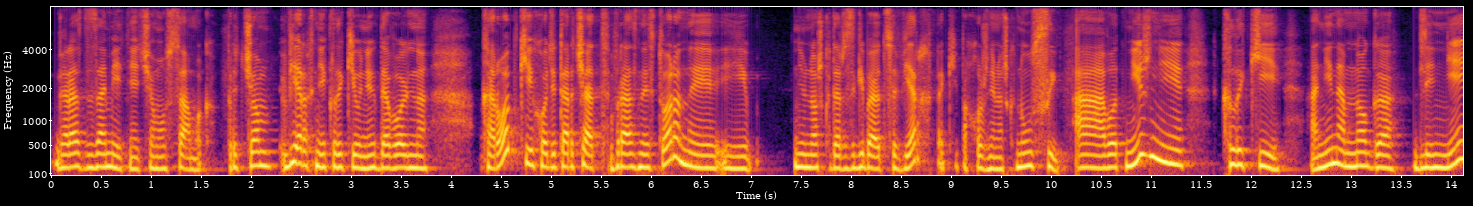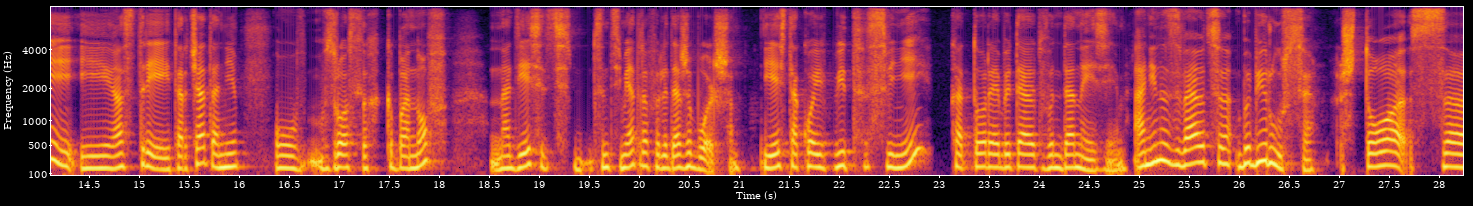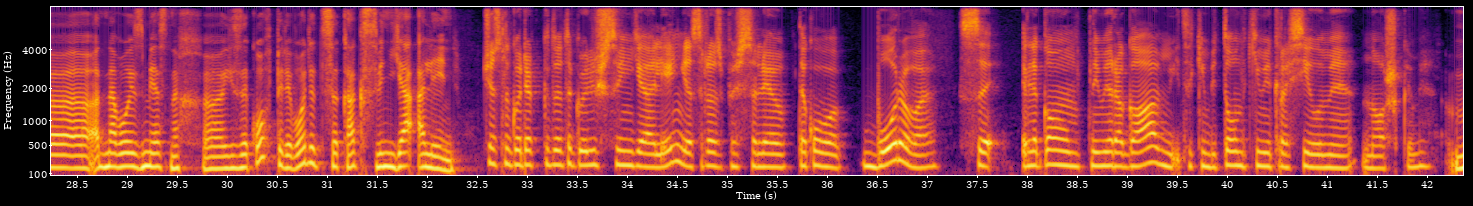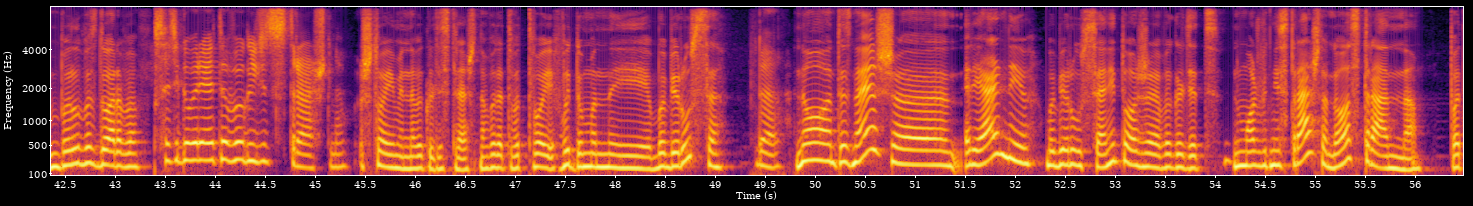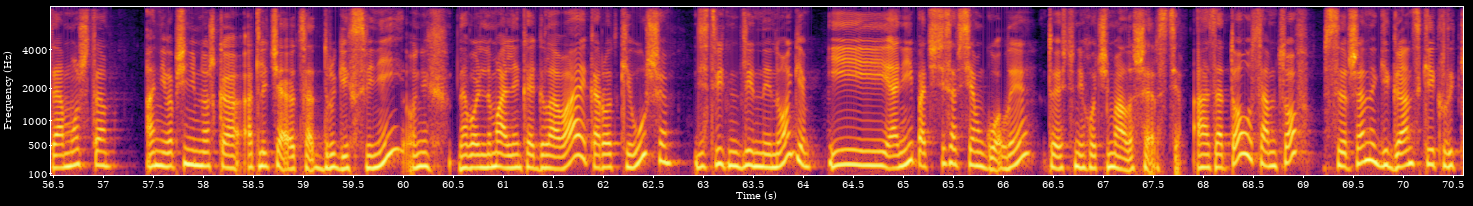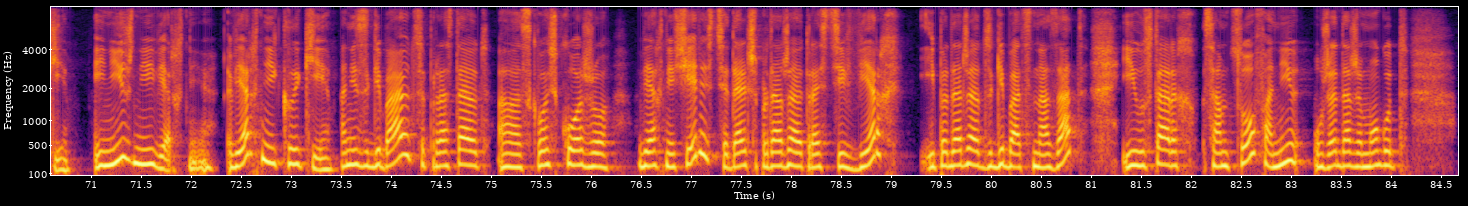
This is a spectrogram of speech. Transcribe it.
гораздо заметнее, чем у самок. Причем верхние клыки у них довольно короткие, хоть и торчат в разные стороны и немножко даже загибаются вверх, такие похожи немножко на усы. А вот нижние клыки, они намного длиннее и острее. И торчат они у взрослых кабанов на 10 сантиметров или даже больше. Есть такой вид свиней, которые обитают в Индонезии. Они называются бабирусы, что с одного из местных э, языков переводится как свинья-олень. Честно говоря, когда ты говоришь свинья-олень, я сразу представляю такого борова с элегантными рогами и такими тонкими красивыми ножками. Было бы здорово. Кстати говоря, это выглядит страшно. Что именно выглядит страшно? Вот это вот твой выдуманный бабирусса? Да. Но ты знаешь, э, реальные бабирусы, они тоже выглядят, ну, может быть, не страшно, но странно. Потому что они вообще немножко отличаются от других свиней. У них довольно маленькая голова и короткие уши, действительно длинные ноги, и они почти совсем голые, то есть у них очень мало шерсти. А зато у самцов совершенно гигантские клыки. И нижние, и верхние. Верхние клыки, они загибаются, прорастают а, сквозь кожу верхней челюсти, дальше продолжают расти вверх и продолжают загибаться назад, и у старых самцов они уже даже могут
